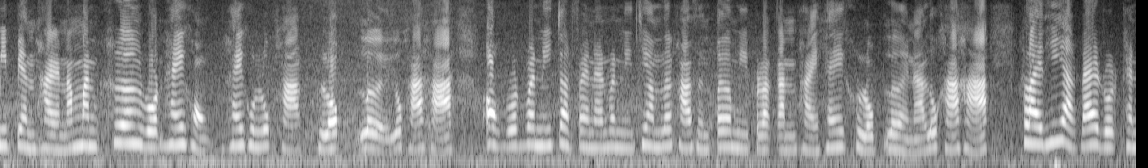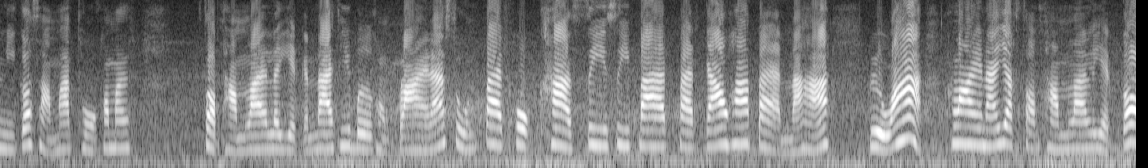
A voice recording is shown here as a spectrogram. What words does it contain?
มีเปลี่ยนถ่ายน้ำมันเครื่องรถให้ของให้คุณลูกค้าครบเลยลูกค้าคะออกรถวันนี้จัดไฟแนนซ์วันนี้ที่อำเลิศคาร์เซ็นเตอร์มีประกันภัยให้ครบเลยนะลูกค้าคะใครที่อยากได้รถคันนี้ก็สามารถโทรเข้ามาสอบถามรายละเอียดกันได้ที่เบอร์ของปลายนะ 086 ค่ะ 448 8958 นะคะ หรือว่าใครนะอยากสอบถามรายละเอียดก็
